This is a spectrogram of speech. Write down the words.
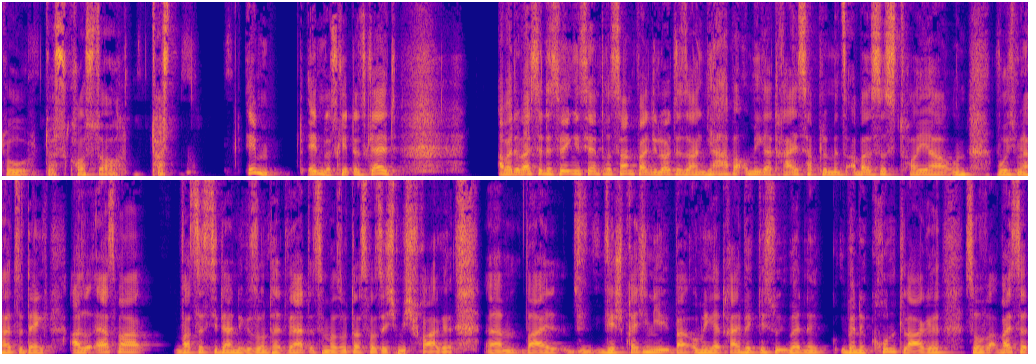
Du, das kostet auch. Das, eben, eben, das geht ins Geld. Aber du weißt ja, deswegen ist ja interessant, weil die Leute sagen, ja, aber Omega-3-Supplements, aber es ist teuer und wo ich mir halt so denke, also erstmal, was ist dir deine Gesundheit wert, ist immer so das, was ich mich frage. Ähm, weil wir sprechen hier bei Omega-3 wirklich so über eine, über eine Grundlage. So, weißt du,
